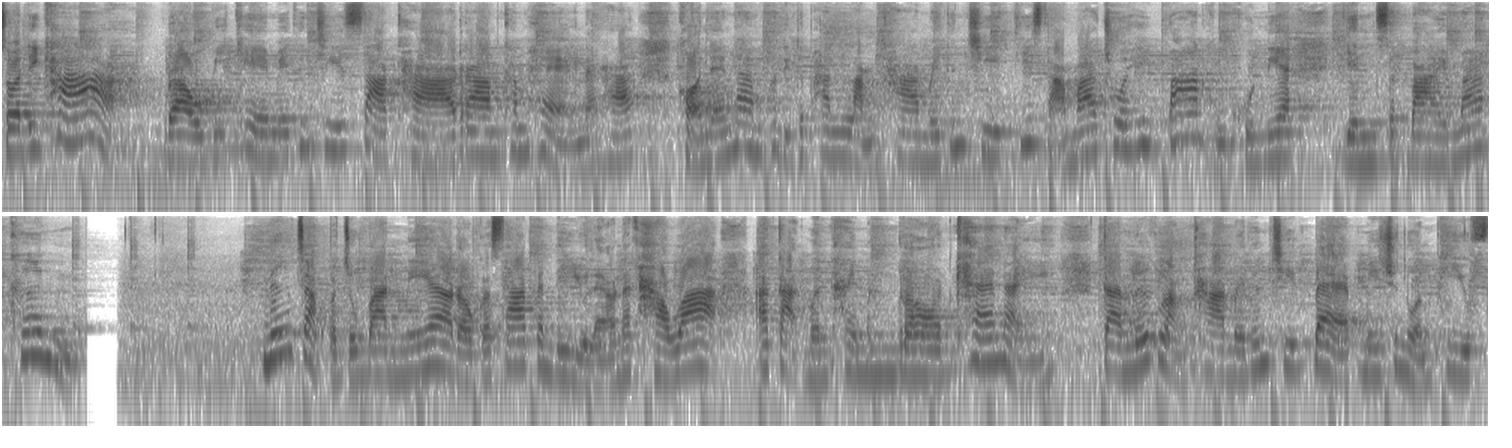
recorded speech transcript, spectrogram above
สวัสดีค่ะ เรา BK m e t a l Cheese สาขารามคำแหงนะคะ ขอแนะนำผลิตภัณฑ์หลังคา m e t a l Cheese ที่สามารถช่วยให้บ้านของคุณเนี่ยเย็นสบายมากขึ้นเนื่องจากปัจจุบันเนี่ยเราก็ทราบกันดีอยู่แล้วนะคะว่าอากาศเมืองไทยมันร้อนแค่ไหน การเลือกหลังคาเมทัลชีตแบบมีฉนวน PU โฟ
